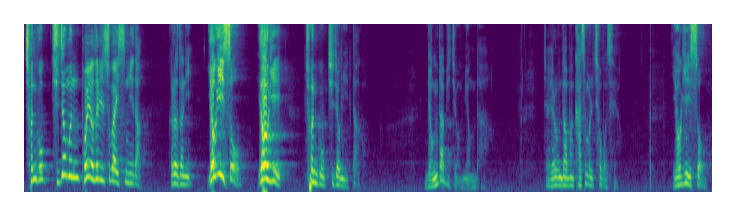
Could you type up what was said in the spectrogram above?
천국 지점은 보여드릴 수가 있습니다. 그러더니 여기 있어. 여기 천국 지점이 있다고. 명답이죠, 명답. 자, 여러분도 한번 가슴을 쳐보세요. 여기 있어.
